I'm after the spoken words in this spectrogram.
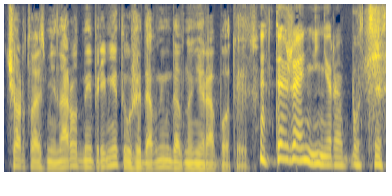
черт возьми, народные приметы уже давным-давно не работают. Даже они не работают.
